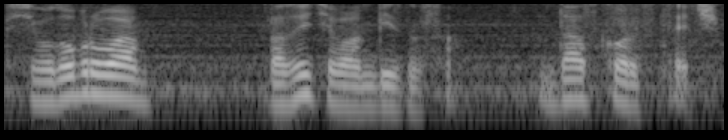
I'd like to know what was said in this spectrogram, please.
Всего доброго, развития вам бизнеса. До скорых встреч.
